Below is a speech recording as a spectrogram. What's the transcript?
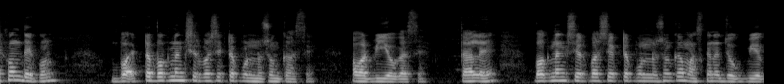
এখন দেখুন একটা ভগ্নাংশের পাশে একটা পূর্ণ সংখ্যা আছে, আবার বিয়োগ আছে। তাহলে ভগ্নাংশের পাশে একটা পূর্ণ সংখ্যা, মাঝখানে যোগ বিয়োগ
